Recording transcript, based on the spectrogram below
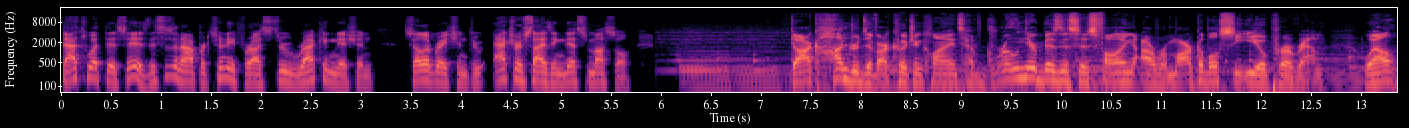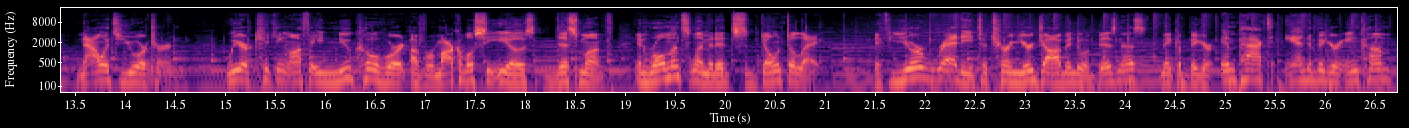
That's what this is. This is an opportunity for us through recognition, celebration, through exercising this muscle Doc, hundreds of our coaching clients have grown their businesses following our remarkable CEO program. Well, now it's your turn. We are kicking off a new cohort of remarkable CEOs this month. Enrollment's limited, so don't delay. If you're ready to turn your job into a business, make a bigger impact, and a bigger income,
